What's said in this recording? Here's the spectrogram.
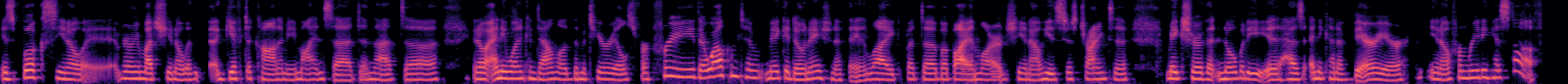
his books you know eh, very much you know with a gift economy mindset and that uh, you know anyone can download the materials for free they're welcome to make a donation if they like but but by and large you know he's just trying to make sure that nobody eh, has any kind of barrier you know from reading his stuff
